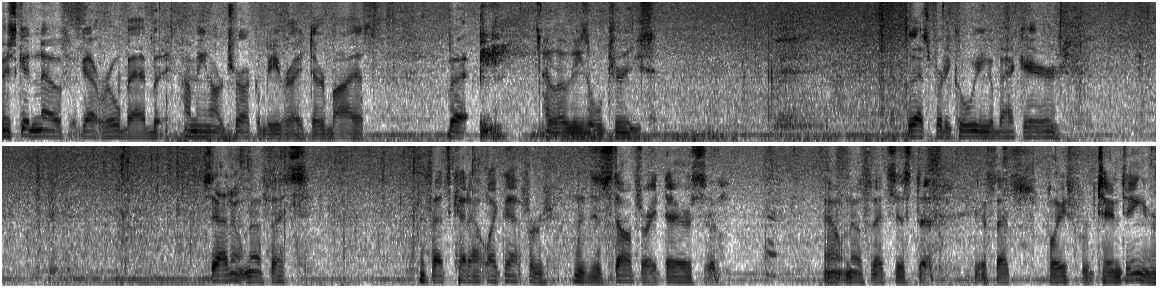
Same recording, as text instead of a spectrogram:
It's good to know if it got real bad, but I mean, our truck will be right there by us. But I love these old trees. So that's pretty cool. You can go back there. See, I don't know if that's if that's cut out like that for it just stops right there. So I don't know if that's just a if that's place for tenting or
